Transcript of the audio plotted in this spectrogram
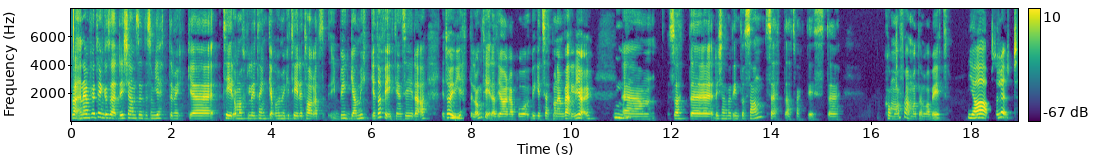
Nej, för jag tänker så här, det känns inte som jättemycket tid om man skulle tänka på hur mycket tid det tar att bygga mycket trafik till en sida. Det tar ju mm. jättelång tid att göra på vilket sätt man än väljer. Mm. Um, så att uh, det känns som ett intressant sätt att faktiskt uh, komma framåt en bra bit. Ja, absolut.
